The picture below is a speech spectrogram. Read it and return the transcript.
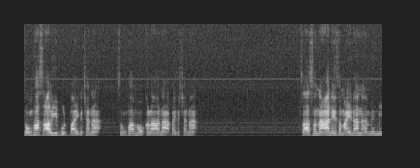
ส่งพระสารีบุตรไปก็ชนะ ส่งพระโมคคัลลานะไปก็ชนะ ศาสนาในสมัยนั้นน่ะมันมี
